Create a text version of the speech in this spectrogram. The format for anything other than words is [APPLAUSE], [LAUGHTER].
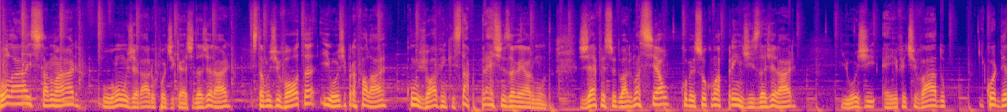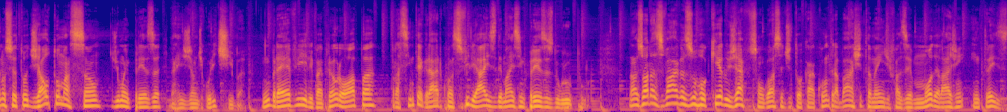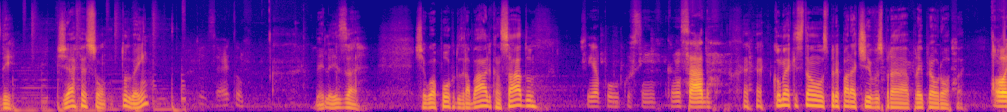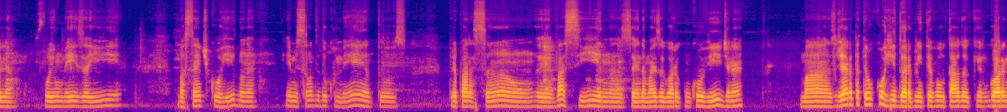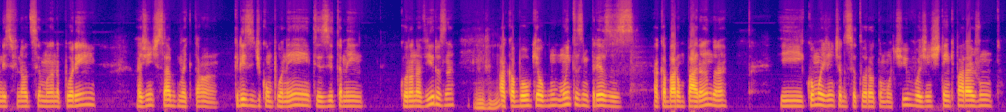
Olá, está no ar o On Gerar, o podcast da Gerar. Estamos de volta e hoje para falar com um jovem que está prestes a ganhar o mundo. Jefferson Eduardo Maciel começou como aprendiz da Gerar e hoje é efetivado e coordena o setor de automação de uma empresa na região de Curitiba. Em breve, ele vai para a Europa para se integrar com as filiais e demais empresas do grupo. Nas horas vagas, o roqueiro Jefferson gosta de tocar contrabaixo e também de fazer modelagem em 3D. Jefferson, tudo bem? Tudo certo. Beleza. Chegou há pouco do trabalho, cansado? Cheguei há pouco, sim, cansado. [LAUGHS] Como é que estão os preparativos para ir para a Europa? Olha, foi um mês aí bastante corrido, né? Emissão de documentos, preparação, é, vacinas, ainda mais agora com Covid, né? Mas já era para ter ocorrido, era para ter voltado agora nesse final de semana. Porém, a gente sabe como é que tá uma crise de componentes e também coronavírus, né? Uhum. Acabou que muitas empresas acabaram parando, né? E como a gente é do setor automotivo, a gente tem que parar junto.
